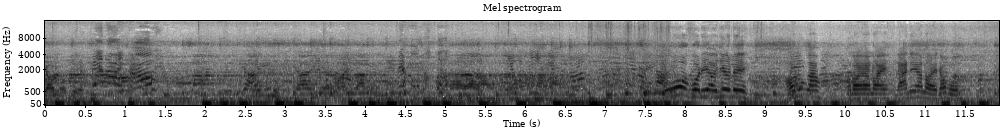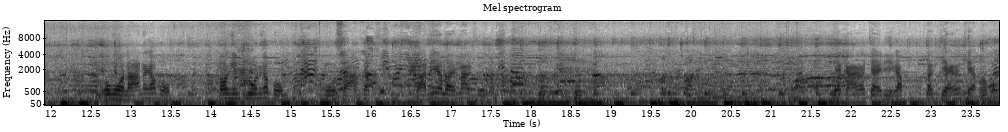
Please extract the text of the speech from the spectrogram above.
ครับโอเคแม่หน่อยเขา เอาเยอะเลย เอาลูกเอาอร่อยอร่อยร้านนี้อร่อยครับผมโปรโมทร้านนะครับผมตองหินปูนครับผม หมู่สามครับ ร้านนี้อร่อยมากสุดครับนิดนึงแม่ค้าก็ใจดีครับทั้งแจกทั้งแถมครับผม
